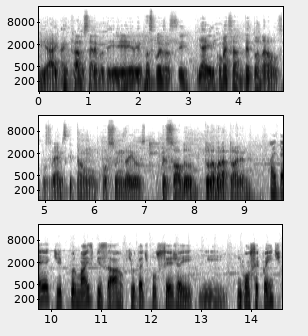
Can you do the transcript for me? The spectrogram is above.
e a, a, entrar no cérebro dele, umas coisas assim. E aí ele começa a detonar os, os vermes que estão possuindo aí os, o pessoal do, do laboratório, né? A ideia é de, por mais bizarro que o Deadpool seja e, e inconsequente,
